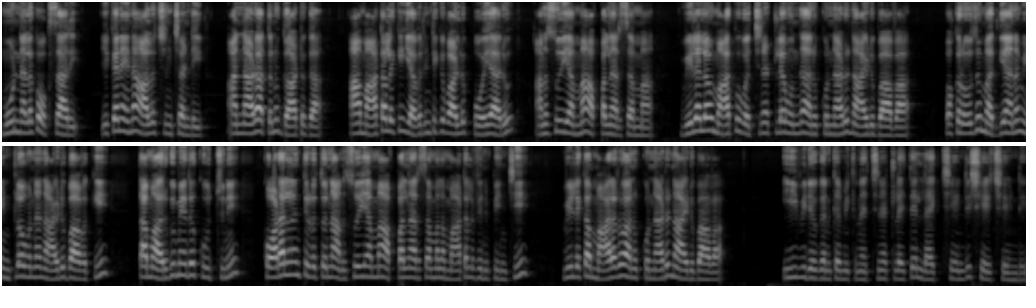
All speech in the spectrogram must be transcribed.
మూడు నెలలకు ఒకసారి. ఇకనైనా ఆలోచించండి. అన్నాడు అతను ఘాటుగా. ఆ మాటలకి ఎవరింటికి వాళ్ళు పోయారు? అనసూయమ్మ అప్పల నరసమ్మ. వీళ్ళలో మార్పు వచ్చినట్లే ఉంది అనుకున్నాడు నాయుడు బావ ఒకరోజు మధ్యాహ్నం ఇంట్లో ఉన్న నాయుడు బావకి తమ అరుగు మీద కూర్చుని కోడలను తిడుతున్న అనసూయమ్మ అప్పల నరసమ్మల మాటలు వినిపించి వీళ్ళక మారరు అనుకున్నాడు నాయుడు బావ. ఈ వీడియో కనుక మీకు నచ్చినట్లయితే లైక్ చేయండి షేర్ చేయండి.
